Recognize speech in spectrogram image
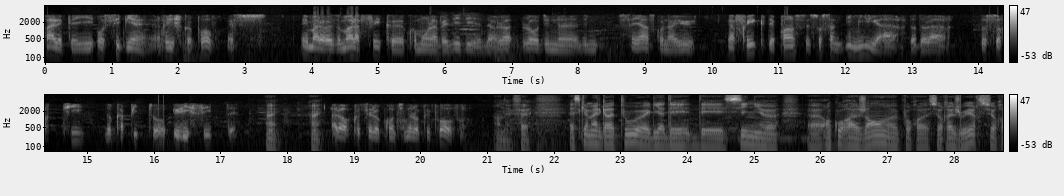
par les pays aussi bien riches que pauvres. Et, malheureusement, l'Afrique, comme on l'avait dit lors d'une séance qu'on a eue, l'Afrique dépense 70 milliards de dollars de sortie de capitaux illicites. Alors que c'est le continent le plus pauvre. En effet. Est-ce que malgré tout, euh, il y a des, signes euh, euh, encourageants pour se réjouir sur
